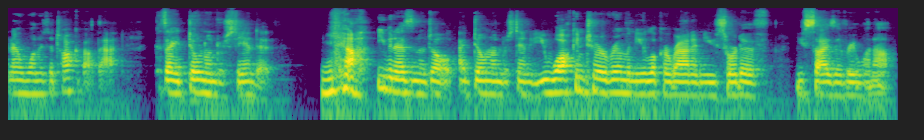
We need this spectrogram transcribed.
And I wanted to talk about that because I don't understand it. Yeah. Even as an adult, I don't understand it. You walk into a room and you look around and you sort of you size everyone up.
